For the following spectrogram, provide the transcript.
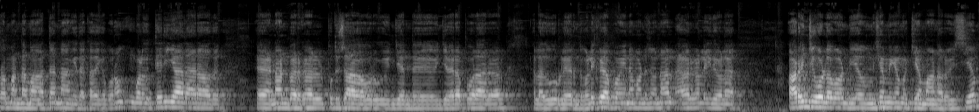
சம்பந்தமாகத்தான் நாங்கள் இதை கதைக்க போகிறோம் உங்களுக்கு தெரியாத யாராவது நண்பர்கள் புதுசாக ஒரு இங்கேருந்து இங்கே வர போகிறார்கள் அல்லது ஊரில் இருந்து வெளிக்கிட போயினோம்னு சொன்னால் அவர்கள் இதுகளை அறிஞ்சு கொள்ள வேண்டிய மிக மிக முக்கியமான ஒரு விஷயம்.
